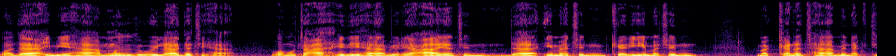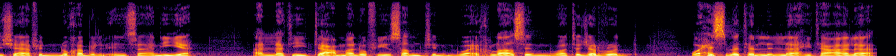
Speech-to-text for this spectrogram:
وداعمها منذ ولادتها ومتعهدها برعاية دائمة كريمة مكنتها من اكتشاف النخب الإنسانية التي تعمل في صمت وإخلاص وتجرد وحسبة لله تعالى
